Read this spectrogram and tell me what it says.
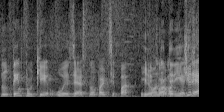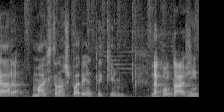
Não tem por que o Exército não participar. E de onde forma teria direta. que estar mais transparente, Kim? Na contagem.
